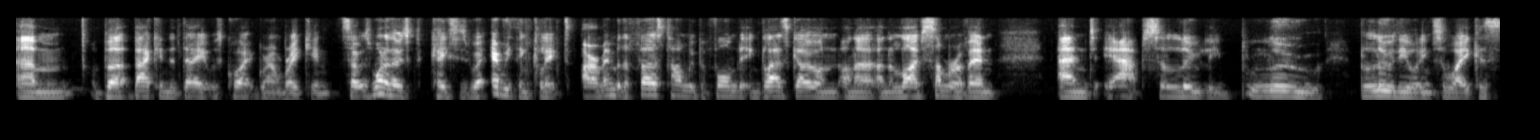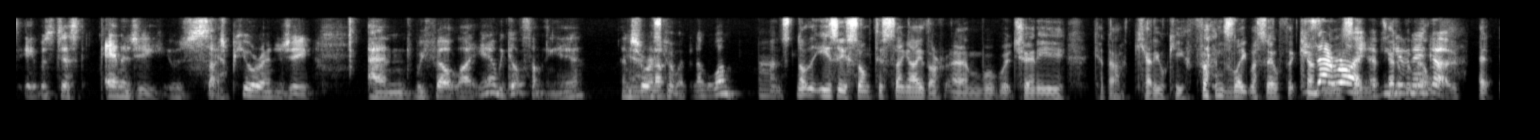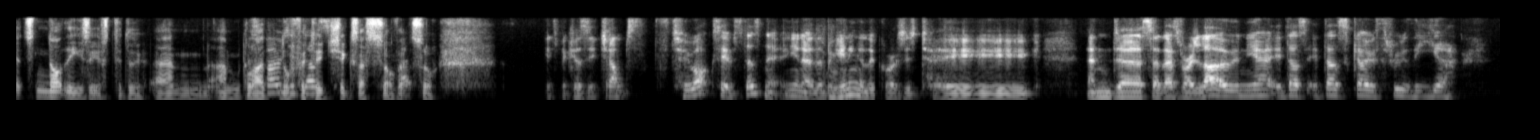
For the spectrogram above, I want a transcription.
Um, but back in the day, it was quite groundbreaking. So it was one of those cases where everything clicked. I remember the first time we performed it in Glasgow on on a on a live summer event, and it absolutely blew blew the audience away because it was just energy. It was such yeah. pure energy, and we felt like, yeah, we got something here. And yeah, sure enough, it went to number one. Uh, it's not the easiest song to sing either, um, which any kind of karaoke fans like myself that can't Is that really right? sing Have you given it well, a go? It, it's not the easiest to do. Um, I'm glad no footage does. exists of it. So it's because it jumps two octaves, doesn't it? You know, the hmm. beginning of the chorus is take, and uh, so that's very low. And yeah, it does it does go through the uh,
